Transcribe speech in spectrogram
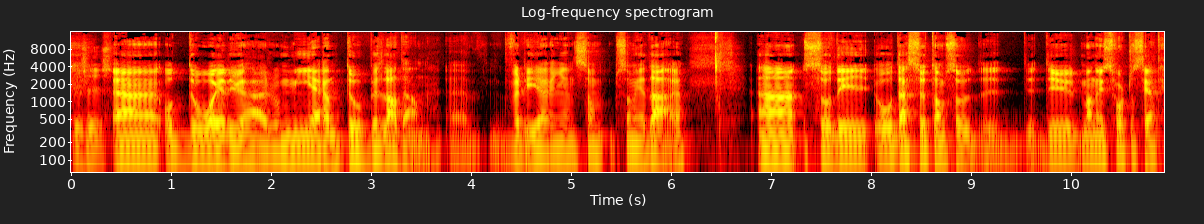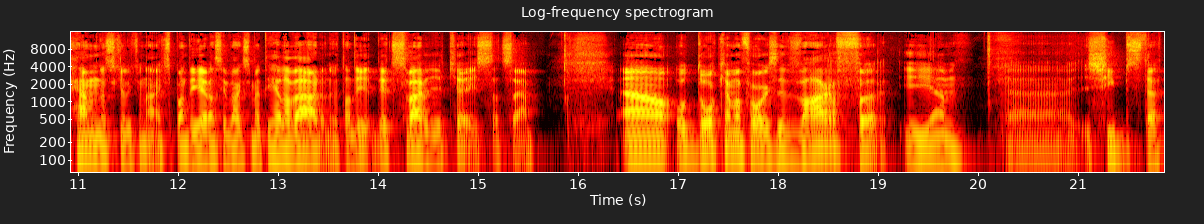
Precis. Eh, och då är det ju här och mer än dubbla den eh, värderingen som, som är där. Uh, så det, och dessutom så, det, det är man har ju svårt att se att Hemnet skulle kunna expandera sin verksamhet i hela världen, utan det, det är ett Sverige-case så att säga. Uh, och då kan man fråga sig varför um, uh, Schibsted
